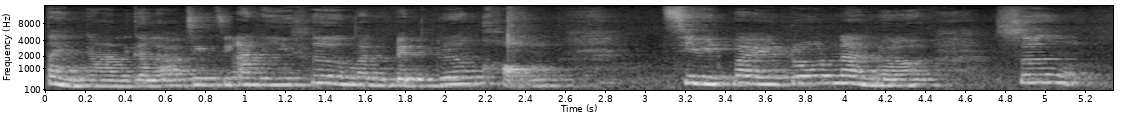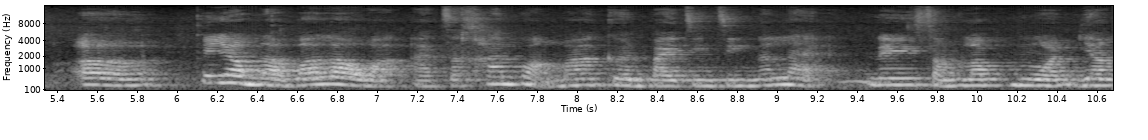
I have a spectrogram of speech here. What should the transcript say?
แต่งงานกันแล้วจริงๆ อันนี้คือมันเป็นเรื่องของชีวิตวัยรุ่นน่ะเนอะซึ่งเออก็ยอมรับว่าเราอะอาจจะคาดหวังมากเกินไปจริง ๆ นั่นแหละ ในสำหรับหมวดยัง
